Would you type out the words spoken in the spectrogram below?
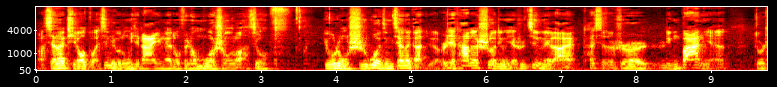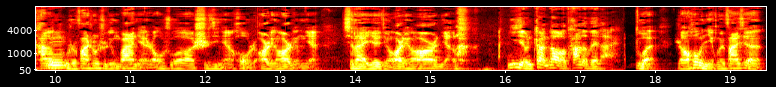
啊。现在提到短信这个东西，大家应该都非常陌生了，就有种时过境迁的感觉。而且它的设定也是近未来，它写的是零八年，就是它的故事发生是零八年，然后说十几年后是二零二零年，现在也已经二零二二年了。你已经站到了他的未来。对，然后你会发现，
